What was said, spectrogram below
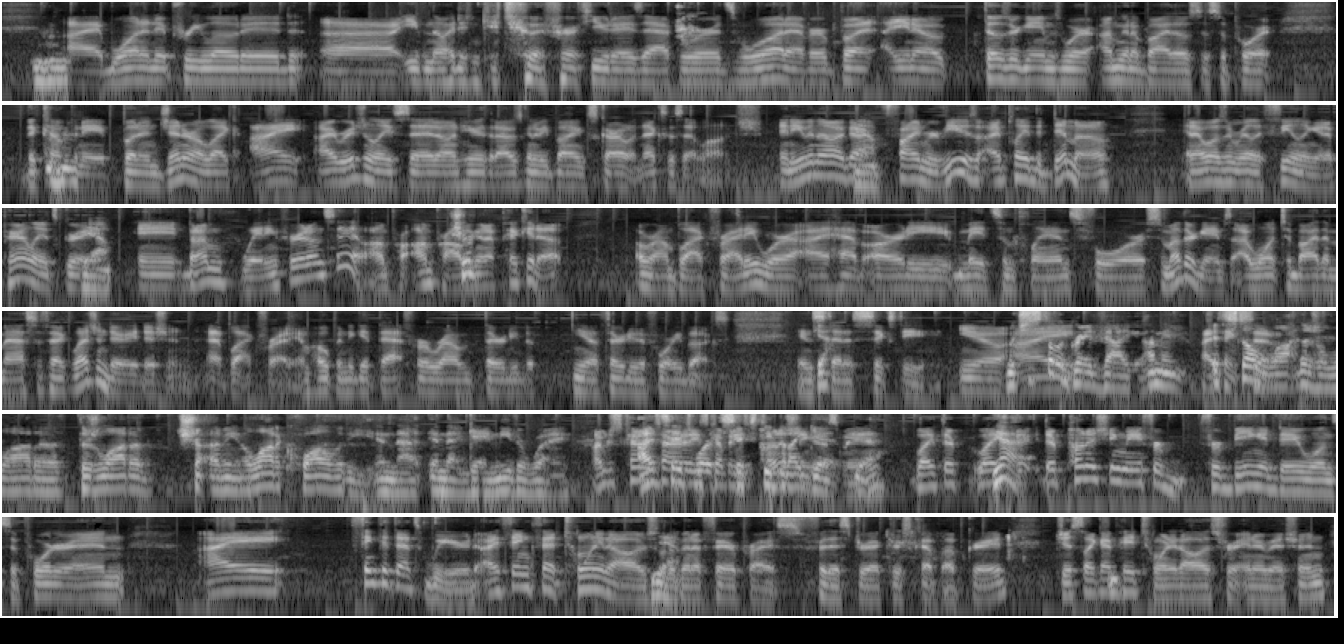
i wanted it preloaded uh, even though i didn't get to it for a few days afterwards whatever but you know those are games where i'm going to buy those to support the mm-hmm. company. But in general, like I, I originally said on here that I was going to be buying Scarlet Nexus at launch, and even though I got Yeah. fine reviews, I played the demo, and I wasn't really feeling it. Apparently, it's great, Yeah. and, but I'm waiting for it on sale. I'm, pro- I'm probably Sure. going to pick it up around Black Friday where I have already made some plans for some other games. I want to buy the Mass Effect Legendary Edition at Black Friday. I'm hoping to get that for around 30 to you know 30 to 40 bucks instead yeah. of 60. You know, which is I, still a great value. I mean, I it's still so. a lot there's a lot of there's a lot of I mean, a lot of quality in that in that game either way. I'm just kind of tired of these companies 60, punishing get, us, man. Yeah. Like they're like yeah. they're, they're punishing me for for being a day one supporter and I think that that's weird. I think that twenty dollars would yeah. have been a fair price for this Director's Cut upgrade, just like I paid twenty dollars for intermission.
